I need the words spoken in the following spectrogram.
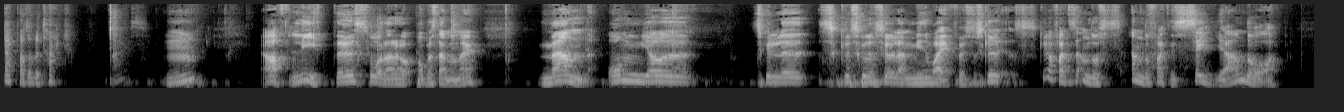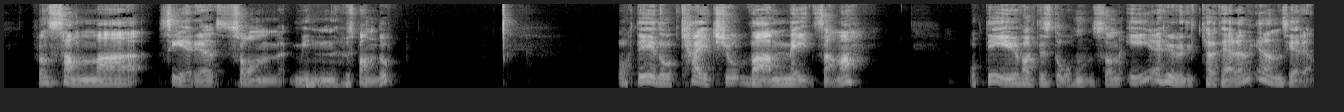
Klappat och betart. Mm. Jag har haft lite svårare att bestämma mig. Men om jag skulle, skulle, skulle, skulle välja min wifi så skulle, skulle jag faktiskt ändå, ändå faktiskt säga ändå från samma serie som min husbando. Och det är då Kaicho wa Maidsama. Och det är ju faktiskt då hon som är huvudkaraktären i den serien.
